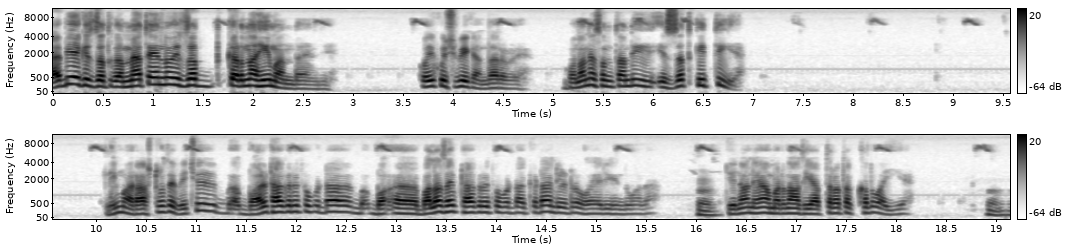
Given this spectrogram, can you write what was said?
ਇਹ ਵੀ ਇੱਕ ਇੱਜ਼ਤ ਕਰ ਮੈਂ ਤਾਂ ਇਹਨੂੰ ਇੱਜ਼ਤ ਕਰਨਾ ਹੀ ਮੰਨਦਾ ਹਾਂ ਜੀ। ਕੋਈ ਕੁਝ ਵੀ ਕਹਿੰਦਾ ਰਵੇ। ਉਹਨਾਂ ਨੇ ਸੰਤਾਂ ਦੀ ਇੱਜ਼ਤ ਕੀਤੀ ਹੈ। ਨਹੀਂ ਮਹਾਰਾਸ਼ਟਰ ਦੇ ਵਿੱਚ ਬਾਲ ਠਾਕਰੇ ਤੋਂ ਵੱਡਾ ਬਾਲਾ ਸਾਹਿਬ ਠਾਕਰੇ ਤੋਂ ਵੱਡਾ ਕਿਹੜਾ ਲੀਡਰ ਹੋਇਆ ਜੀ ਹਿੰਦੂਆਂ ਦਾ? ਹੂੰ। ਜਿਨ੍ਹਾਂ ਨੇ ਅਮਰਨਾਥ ਯਾਤਰਾ ਤੱਕ ਖਲਵਾਈ ਹੈ। ਹੂੰ।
